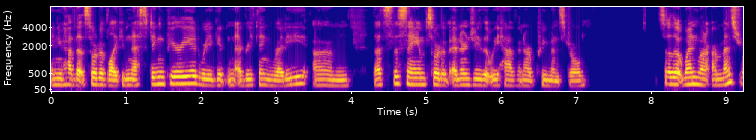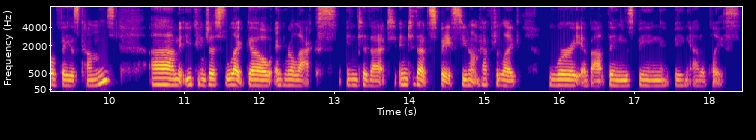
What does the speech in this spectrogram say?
and you have that sort of like nesting period where you're getting everything ready um, that's the same sort of energy that we have in our premenstrual so that when our menstrual phase comes um, you can just let go and relax into that into that space you don't have to like worry about things being being out of place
